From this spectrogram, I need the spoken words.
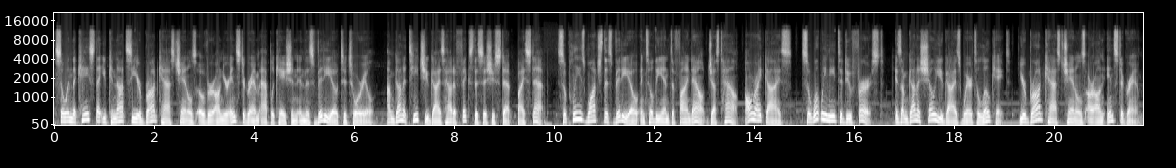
So in the case that you cannot see your broadcast channels over on your Instagram application in this video tutorial, I'm gonna teach you guys how to fix this issue step by step. So please watch this video until the end to find out just how. Alright guys, so what we need to do first is I'm gonna show you guys where to locate. Your broadcast channels are on Instagram,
